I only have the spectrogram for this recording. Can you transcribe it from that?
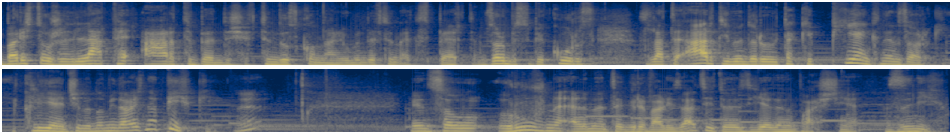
baristą, że latte art będę się w tym doskonalił, będę w tym ekspertem. Zrobię sobie kurs z latte art i będę robił takie piękne wzorki. I klienci będą mi dawać napiwki. Nie? Więc są różne elementy grywalizacji, to jest jeden właśnie z nich.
